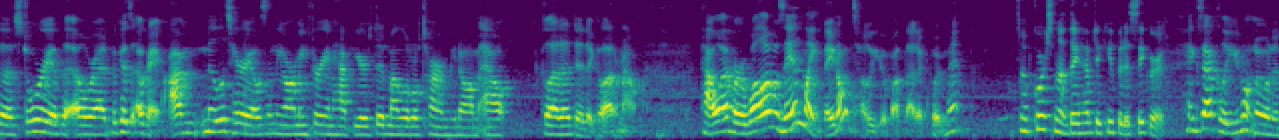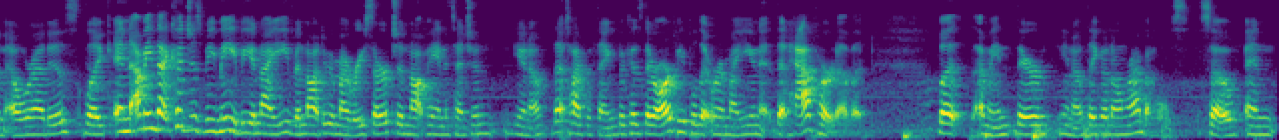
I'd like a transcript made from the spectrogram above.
the story of the LRAD, because okay, I'm military. I was in the army three and a half years. Did my little term. You know, I'm out. Glad I did it. Glad I'm out. However, while I was in, like they don't tell you about that equipment. Of course not. They have to keep it a secret. Exactly. You don't know what an LRAD is. Like, and I mean, that could just be me being naive and not doing my research and not paying attention, you know, that type of thing. Because there are people that were in my unit that have heard of it. But, I mean, they're, you know, they go down rabbit holes. So, and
